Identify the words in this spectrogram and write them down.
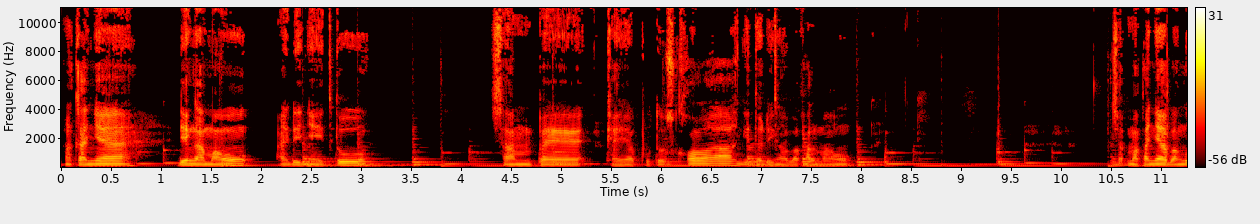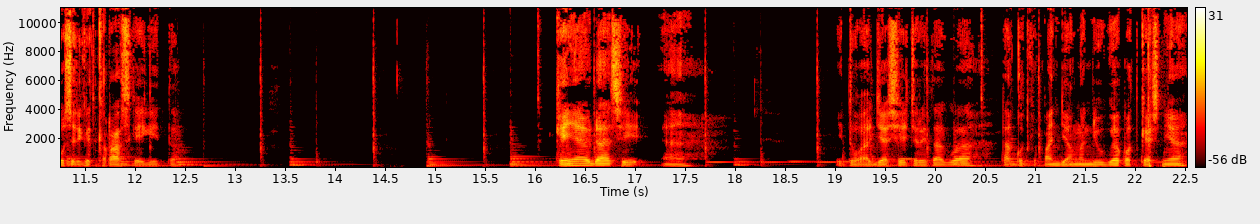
makanya dia nggak mau adiknya itu sampai kayak putus sekolah gitu dia nggak bakal mau makanya abang gue sedikit keras kayak gitu. Kayaknya udah sih nah, itu aja sih cerita gue takut kepanjangan juga podcastnya.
